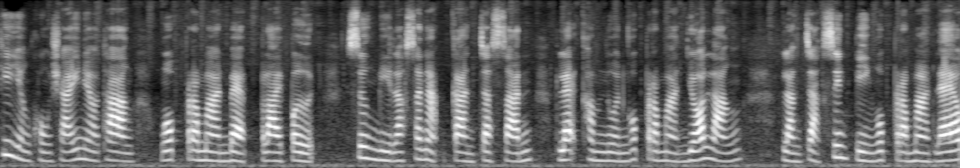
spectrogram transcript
ที่ยังคงใช้แนวทางงบประมาณแบบปลายเปิด ซึ่งมีลักษณะการจัดสรรและคำนวณงบประมาณย้อนหลัง หลังจากสิ้นปีงบประมาณแล้ว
